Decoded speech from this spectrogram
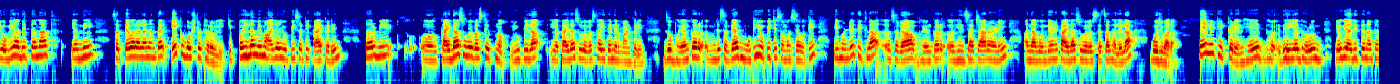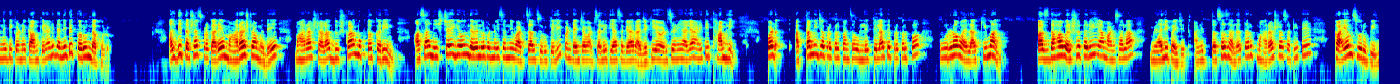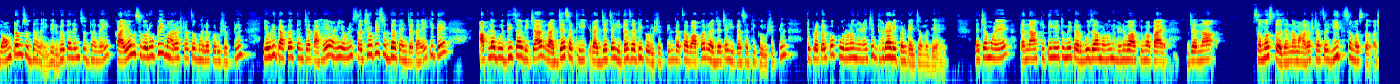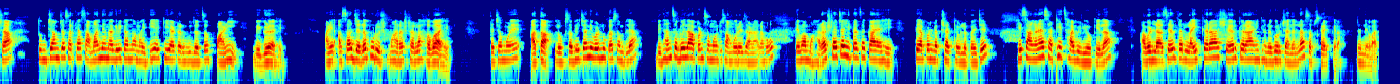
योगी आदित्यनाथ यांनी सत्तेवर आल्यानंतर एक गोष्ट ठरवली की पहिलं मी माझ्या यू पीसाठी काय करीन? तर मी कायदा सुव्यवस्थेतनं यू पीला कायदा सुव्यवस्था इथे निर्माण करीन. जो भयंकर म्हणजे सगळ्यात मोठी युपीची समस्या होती ती म्हणजे तिथला सगळा भयंकर हिंसाचार आणि अनागोंदी आणि कायदा सुव्यवस्थेचा झालेला बोजवारा ते मी ठीक करेन हे ध ध्येय धरून योगी आदित्यनाथांनी तिकडने काम केलं आणि त्यांनी ते करून दाखवलं. अगदी तशाच प्रकारे महाराष्ट्रामध्ये महाराष्ट्राला दुष्काळमुक्त करीन असा निश्चय घेऊन देवेंद्र फडणवीसांनी वाटचाल सुरू केली पण त्यांच्या वाटचालीत या सगळ्या राजकीय अडचणी आल्या आणि ती थांबली. पण आत्ता मी ज्या प्रकल्पांचा उल्लेख केला ते प्रकल्प पूर्ण व्हायला किमान पाच दहा वर्ष तरी या माणसाला मिळाली पाहिजेत. आणि तसं झालं तर महाराष्ट्रासाठी ते कायमस्वरूपी लॉंग टर्म सुद्धा नाही दीर्घकालीन सुद्धा नाही कायमस्वरूपी महाराष्ट्राचं भलं करू शकतील एवढी ताकद त्यांच्यात आहे आणि एवढी सचोटी सुद्धा त्यांच्यात आहे की ते आपल्या बुद्धीचा विचार राज्यासाठी राज्याच्या हितासाठी करू शकतील त्याचा वापर राज्याच्या हितासाठी करू शकतील. ते प्रकल्प पूर्ण नेण्याची धडाडी पण त्यांच्यामध्ये आहे. त्याच्यामुळे त्यांना कितीही तुम्ही टरबुजा म्हणून हिणवा किंवा काय ज्यांना समजतं ज्यांना महाराष्ट्राचं हित समजतं अशा तुमच्या आमच्यासारख्या सामान्य नागरिकांना माहिती आहे की या टरबुजाचं पाणी वेगळं आहे. आणि असा जलपुरुष महाराष्ट्राला हवा आहे. त्याच्यामुळे आता लोकसभेच्या निवडणुका संपल्या विधानसभेला आपण समोर सामोरे जाणार आहोत तेव्हा महाराष्ट्राच्या हिताचं काय आहे? ते आपण लक्षात ठेवलं पाहिजे. हे सांगण्यासाठीच हा व्हिडिओ केला. आवडला असेल तर लाईक करा शेअर करा आणि घनघोर चॅनलला सबस्क्राईब करा. धन्यवाद.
